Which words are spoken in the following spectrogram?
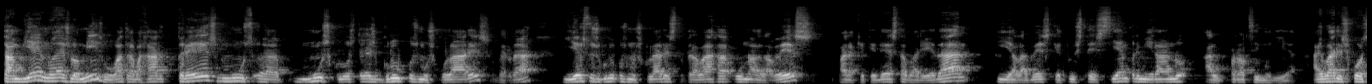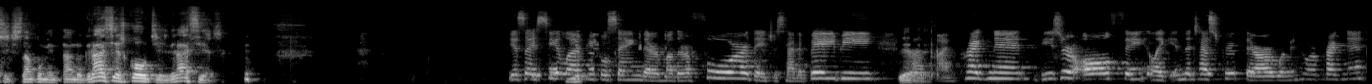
también no es lo mismo. Va a trabajar tres uh, músculos, tres grupos musculares, ¿verdad? Y estos grupos musculares trabaja uno a la vez para que te dé esta variedad y a la vez que tú estés siempre mirando al próximo día. Hay varios coaches que están comentando. Gracias, coaches, gracias. Yes, I see a lot of people saying they're a mother of four, they just had a baby, yeah. um, I'm pregnant. These are all things like in the test group, there are women who are pregnant.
